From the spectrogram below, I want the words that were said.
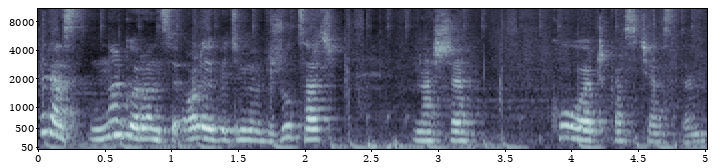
Teraz na gorący olej będziemy wrzucać nasze kółeczka z ciastem.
